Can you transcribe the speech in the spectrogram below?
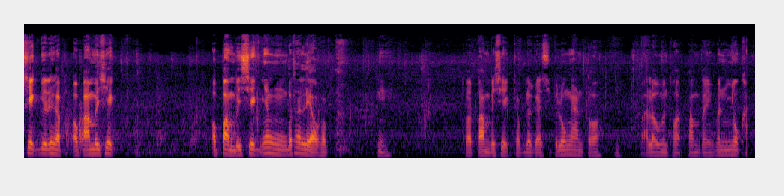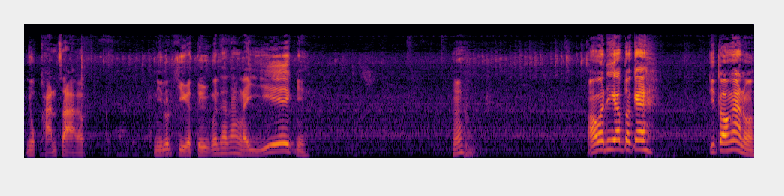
เช็คด้วยนะครับ เอาปั๊มไปเช็ค เอาปั๊มไปเช็คยังบ่ทันแล้วครับ นี่ ถอดปั๊มไปเช็คครับแล้วก็สิไปโรงงานต่อนี่ปลาเรามันถอดปั๊มไปมันยกยกขานสาครับ นี่รถขี่กระตึกมันท่าทางไหนยีกนี่ฮะเอาสวัสดีครับตัวแกติดต่องานวะ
